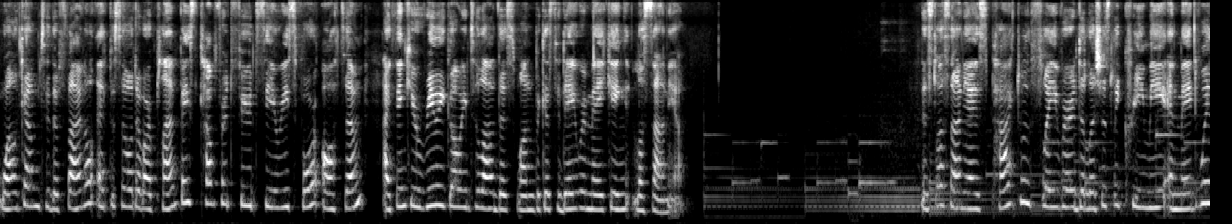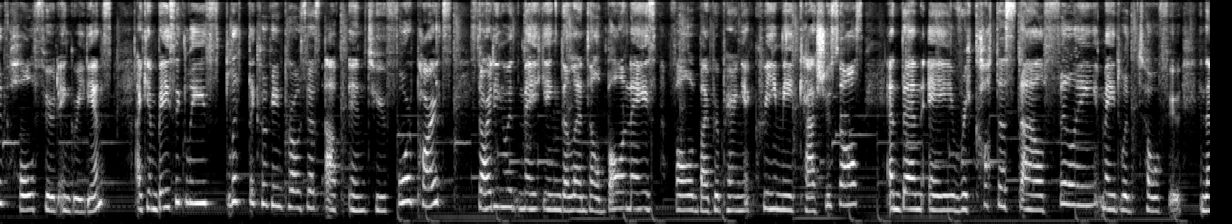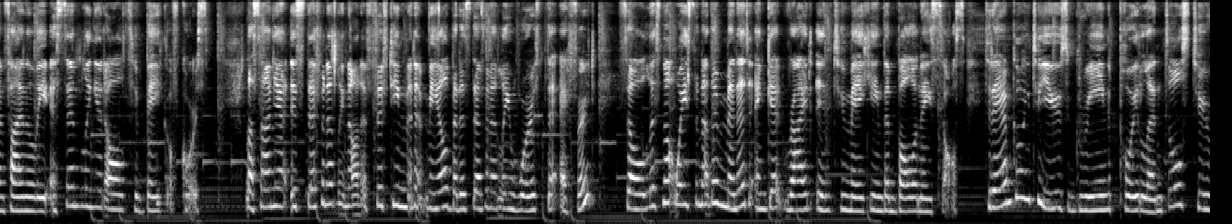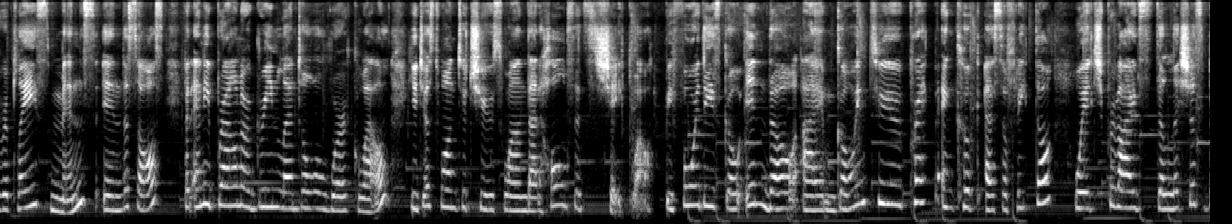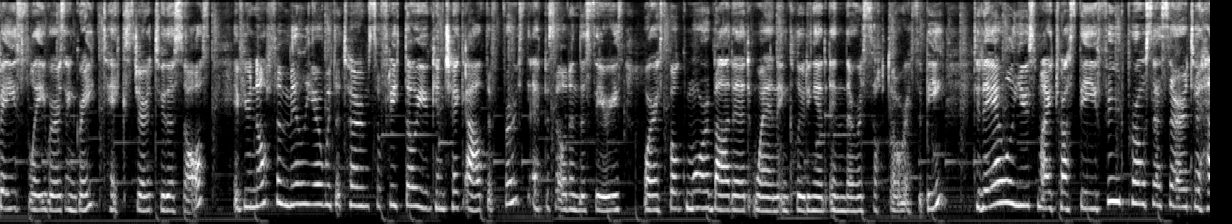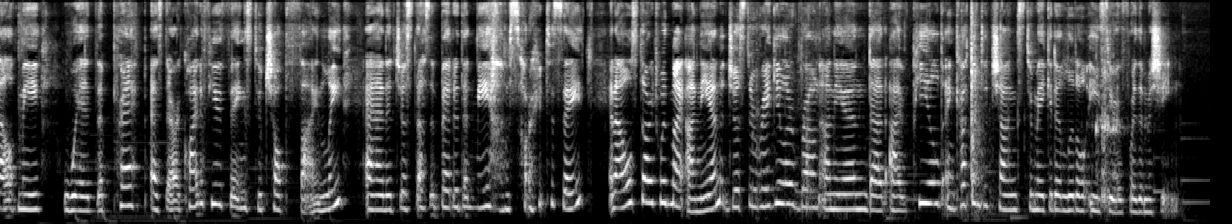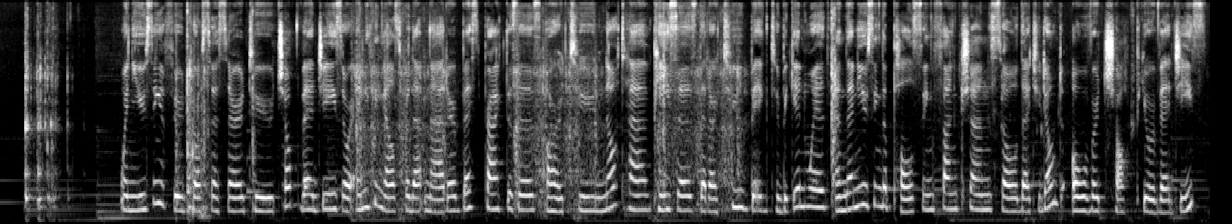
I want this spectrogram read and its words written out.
Welcome to the final episode of our plant based comfort food series for autumn. I think you're really going to love this one because today we're making lasagna. This lasagna is packed with flavor, deliciously creamy, and made with whole food ingredients. I can basically split the cooking process up into four parts, starting with making the lentil bolognese, followed by preparing a creamy cashew sauce, and then a ricotta style filling made with tofu, and then finally assembling it all to bake, of course. Lasagna is definitely not a 15 minute meal, but it's definitely worth the effort. So let's not waste another minute and get right into making the bolognese sauce. Today I'm going to use green Puy lentils to replace mince in the sauce, but any brown or green lentil will work well. You just want to choose one that holds its shape well. Before these go in though, I am going to prep and cook a sofrito, which provides delicious base flavors and great texture to the sauce. If you're not familiar with the term sofrito, you can check out the first episode in the series where I spoke more about it when including it in the risotto recipe. Today I will use my trusty food processor to help me with the prep as there are quite a few things to chop finely and it just does it better than me, I'm sorry to say. And I will start with my onion, just a regular brown onion that I've peeled and cut into chunks to make it a little easier for the machine. When using a food processor to chop veggies or anything else for that matter, best practices are to not have pieces that are too big to begin with and then using the pulsing function so that you don't over chop your veggies.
